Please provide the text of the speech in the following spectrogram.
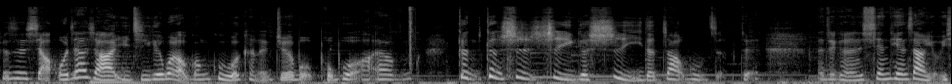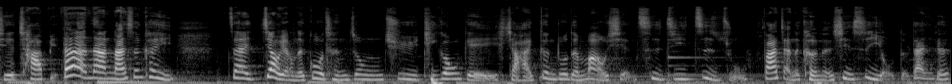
就是小我家小孩，与其给我老公顾，我可能觉得我婆婆好像更更是是一个适宜的照顾者。对，那这个人先天上有一些差别。当然，那男生可以。在教养的过程中，去提供给小孩更多的冒险、刺激、自主发展的可能性是有的，但一个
